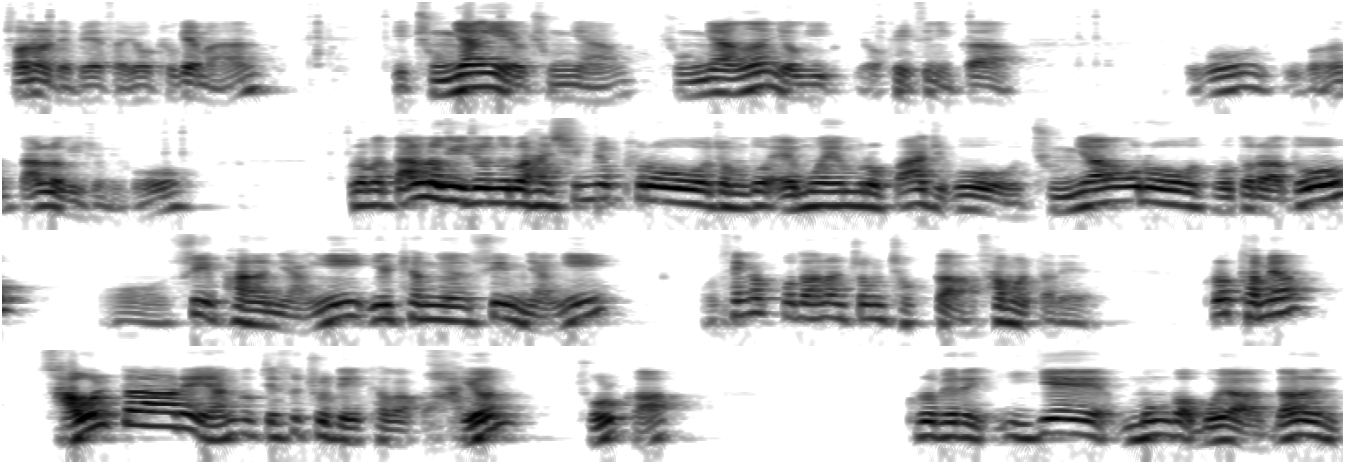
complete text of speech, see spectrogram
전월 대비해서 요 두 개만. 이 중량이에요, 중량. 중량은 여기 옆에 있으니까 그리고 이거는 달러 기준이고 그러면 달러 기준으로 한 16% 정도 MOM으로 빠지고 중량으로 보더라도 어, 수입하는 양이 일평균 수입량이 어, 생각보다는 좀 적다. 3월 달에. 그렇다면 4월 달에 양극재 수출 데이터가 과연 좋을까? 그러면은 이게 뭔가 뭐야? 나는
